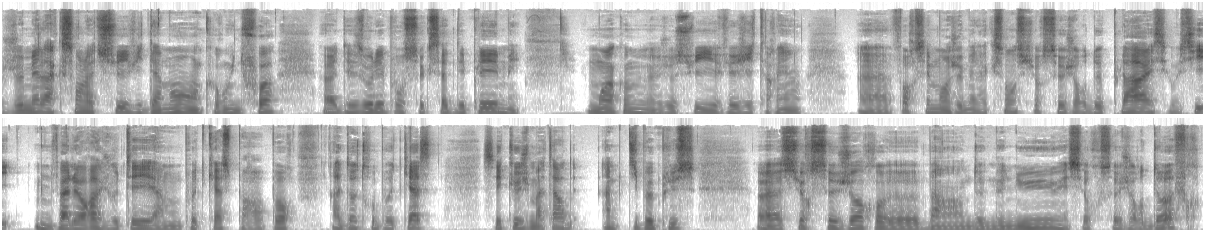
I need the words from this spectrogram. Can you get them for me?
je, mets l'accent là-dessus évidemment, encore une fois, désolé pour ceux que ça te déplaît, mais moi comme je suis végétarien, forcément je mets l'accent sur ce genre de plat et c'est aussi une valeur ajoutée à mon podcast par rapport à d'autres podcasts, c'est que je m'attarde un petit peu plus euh, sur ce genre euh, ben, de menu et sur ce genre d'offres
